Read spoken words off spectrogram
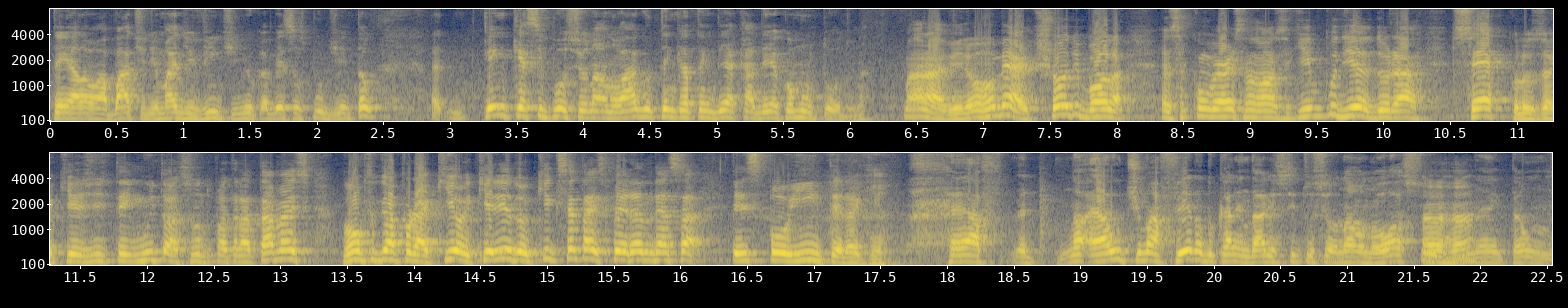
tem ela um abate de mais de 20 mil cabeças por dia. Então, quem quer se posicionar no agro tem que atender a cadeia como um todo, né? Maravilha. Ô, Roberto, show de bola. Essa conversa nossa aqui podia durar séculos aqui, a gente tem muito assunto para tratar, mas vamos ficar por aqui. Ô, querido, o que, que você está esperando dessa Expo Inter aqui? É a, é é a última feira do calendário institucional nosso, Aham. né? Então,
